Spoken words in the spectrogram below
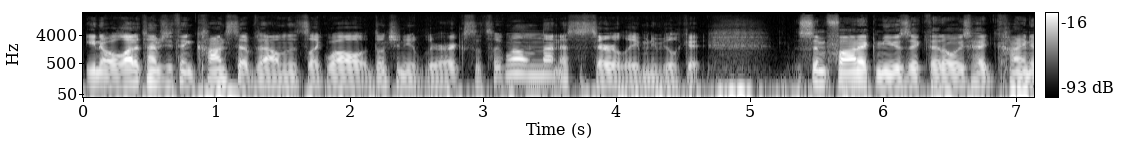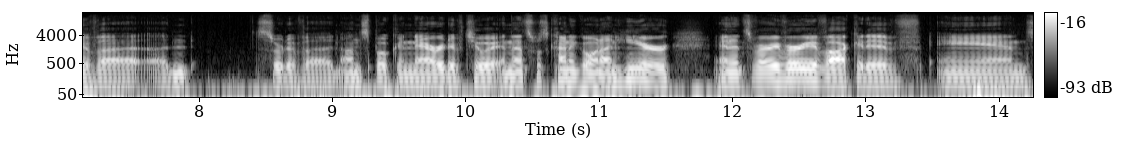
You know, a lot of times you think concept album, it's like, well, don't you need lyrics? It's like, well, not necessarily. I mean, if you look at symphonic music that always had kind of a, a sort of an unspoken narrative to it, and that's what's kind of going on here. And it's very, very evocative. And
